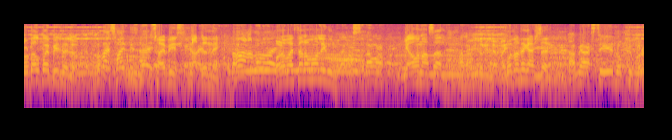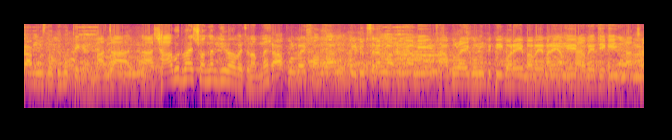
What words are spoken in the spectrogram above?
টোটাল কয় পিস হলো? ছয় পিস ভাই। ছয় পিস কার জন্যে? হ্যাঁ, বড় ভাই। সালাম আলাইকুম। কেমন আছেন? আলহামদুলিল্লাহ কোথা থেকে আসছেন? আমি আসছি লক্ষ্মীপুর রামগঞ্জ লক্ষ্মীপুর থেকে। আচ্ছা শাহাবুর ভাইয়ের সন্ধান কীভাবে পেয়েছেন আপনার শাহপুর ভাই সন্ধান ইউটিউব চ্যানেল মাধ্যমে আমি শাহপুর ভাই গরু বিক্রি করে এভাবে মানে আমি এভাবে দেখি। আচ্ছা।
